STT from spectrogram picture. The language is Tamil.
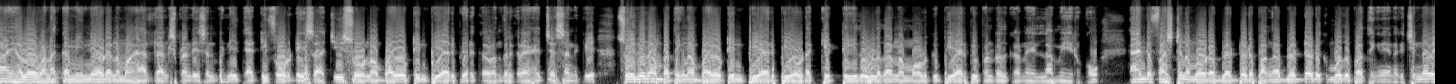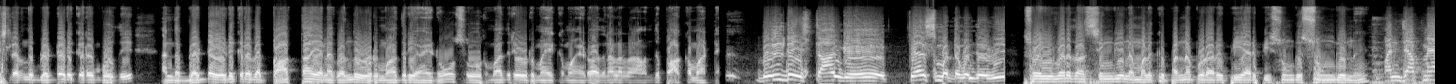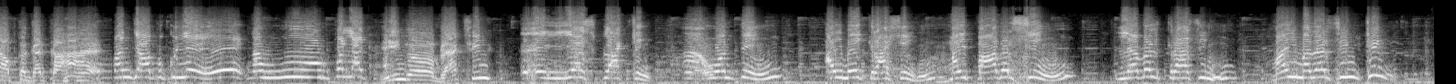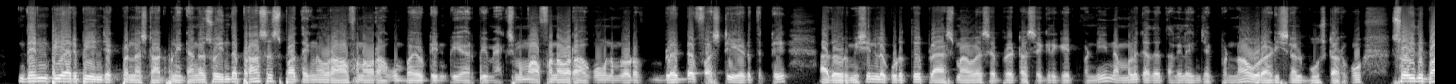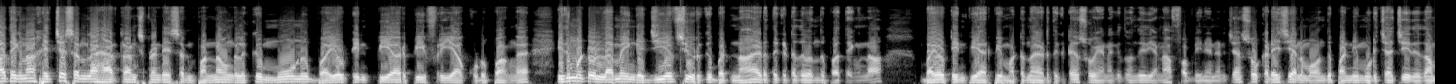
ஹாய் ஹலோ வணக்கம். இன்னையோட நம்ம ஹேர் டிரான்ஸ்பிளான்டேஷன் பண்ணி தேர்ட்டி ஃபோர் டேஸ் ஆச்சு. ஸோ நான் பயோட்டின் பிஆர்பி எடுக்க வந்திருக்கிறேன் ஹெச்எஸ்எனுக்கு ஸோ இதுதான் பார்த்தீங்கன்னா பயோட்டின் பிஆர்பியோட கிட் இது உள்ளதான் நம்மளுக்கு பிஆர்பி பண்ணுறதுக்கான எல்லாமே இருக்கும். அண்ட் ஃபர்ஸ்ட் நம்மளோட பிளட் எடுப்பாங்க. பிளட் எடுக்கும்போது பார்த்தீங்கன்னா எனக்கு சின்ன வயசுல இருந்து பிளட் எடுக்கிற போது அந்த பிளட்டை எடுக்கிறத பார்த்தா எனக்கு வந்து ஒரு மாதிரி ஆயிடும். ஸோ ஒரு மாதிரி ஒரு மயக்கம் ஆயிடும் அதனால நான் வந்து பார்க்க மாட்டேன். பில்டிங் ஸ்ட்ராங்கு பேஸ் மட்டும் கொஞ்சம் சோ இவர் தான் சிங்கு நம்மளுக்கு பண்ண போறாரு பிஆர்பி சுங்கு சுங்குன்னு. பஞ்சாப் மே ஆப்கா கர் கஹா ஹை? பஞ்சாபுக்குள்ளே நம் ஊர் பல்லாக் நீங்க black Singh S black sing one thing I my crushing my father sing level crushing my mother sing king then PRP inject பண்ண ஸ்டார்ட் பண்ணிட்டாங்க. ஸோ இந்த ப்ராசஸ் பார்த்தீங்கன்னா ஒரு ஆஃப் அன் ஹவர் ஆகும். Biotin PRP maximum half an hour ஆகும். நம்மளோட பிளட்டை ஃபஸ்ட்டு எடுத்துட்டு அதை ஒரு மிஷினில் கொடுத்து பிளாஸ்மாவை செப்பரேட்டாக செக்ரிகேட் பண்ணி நம்மளுக்கு அதை தலையில் இன்ஜெக்ட் பண்ணால் ஒரு அடிஷ்னல் பூஸ்டாக இருக்கும். ஸோ இது பார்த்தீங்கன்னா ஹெச்எஸ்என்ல ஹேர் டிரான்ஸ்பிளான்டேஷன் பண்ணவங்களுக்கு மூணு பயோட்டின் பிஆர்பி ஃப்ரீயாக கொடுப்பாங்க. இது மட்டும் இல்லாமல் இங்கே ஜிஎஃப்சி இருக்குது பட் நான் எடுத்துக்கிட்டது வந்து பார்த்தீங்கன்னா பயோட்டின் பிஆர்பி மட்டும்தான் எடுத்துக்கிட்டேன். ஸோ எனக்கு இது வந்து என்ஆஃப் அப்படின்னு நினச்சேன். ஸோ கடைசியாக நம்ம வந்து பண்ணி முடிச்சாச்சு. இதுதான்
